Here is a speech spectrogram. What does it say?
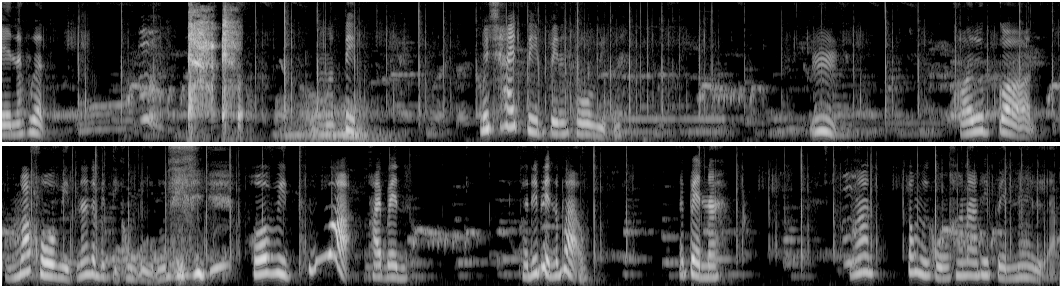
ย์นะเพื่อนผมเหมือนติด ไม่ใช่ติดเป็นโควิดนะอืมขอดูก่อน ผมว่าโควิดน่าจะไปติดคนอื่นดูดิโควิดทั่ว ใครเป็น คนที่เป็นหรือเปล่า ไม่เป็นนะว่าต้องมีคนข้างหน้าที่เป็นแน่เลยอะ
